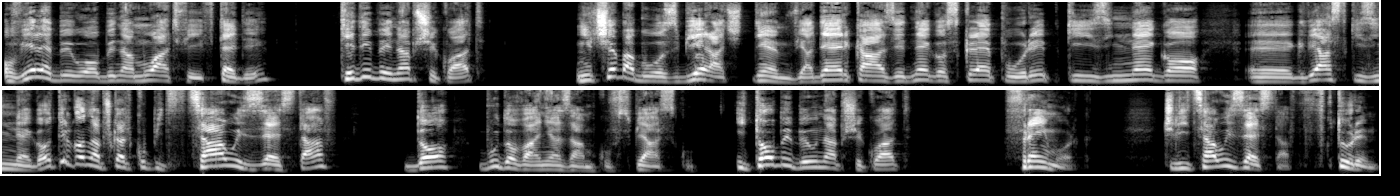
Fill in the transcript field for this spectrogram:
o wiele byłoby nam łatwiej wtedy, kiedy by na przykład nie trzeba było zbierać, nie wiem, wiaderka z jednego sklepu, rybki z innego, yy, gwiazdki z innego, tylko na przykład kupić cały zestaw do budowania zamków z piasku. I to by był na przykład framework, czyli cały zestaw, w którym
